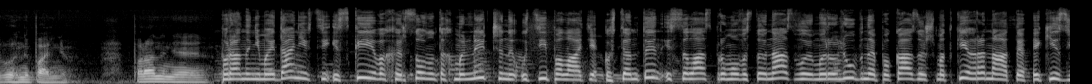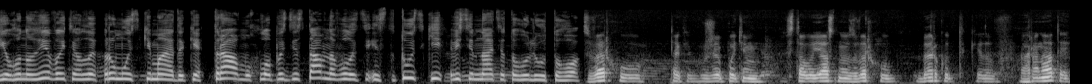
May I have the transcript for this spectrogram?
вогнепальню поранення. Поранені майданівці із Києва, Херсону та Хмельниччини у цій палаті. Костянтин із села з промовистою назвою Миролюбне показує шматки гранати, які з його ноги витягли румунські медики. Травму хлопець дістав на вулиці Інститутській 18 лютого. Зверху, так як вже потім стало ясно, зверху Беркут кидав гранати.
